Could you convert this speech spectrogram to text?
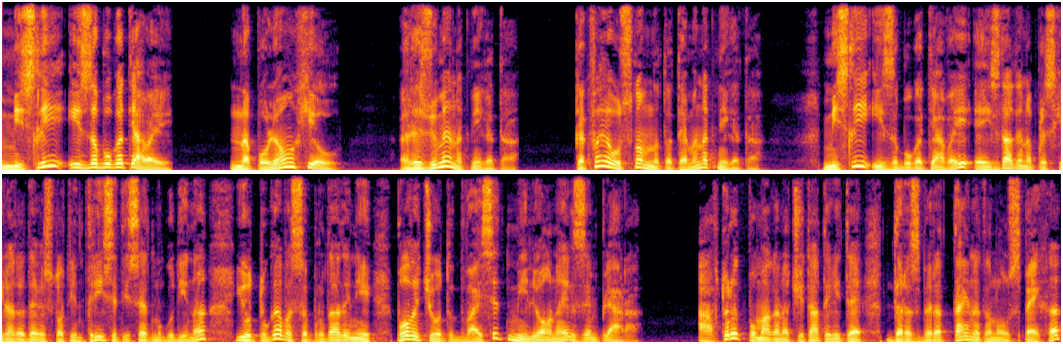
Мисли и забогатявай. Наполеон Хил. Резюме на книгата. Каква е основната тема на книгата? Мисли и забогатявай е издадена през 1937 година и от тогава са продадени повече от 20 милиона екземпляра. Авторът помага на читателите да разберат тайната на успеха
